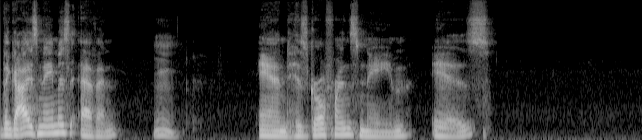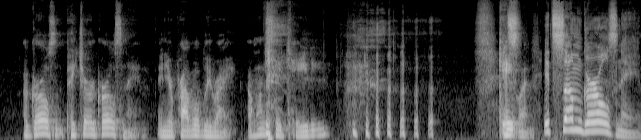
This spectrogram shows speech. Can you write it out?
The guy's name is Evan, Mm. and his girlfriend's name is a girl's picture a girl's name, and you're probably right. I want to say Katie. Caitlin. It's some girl's name.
